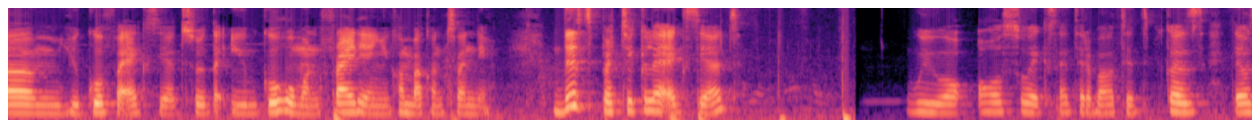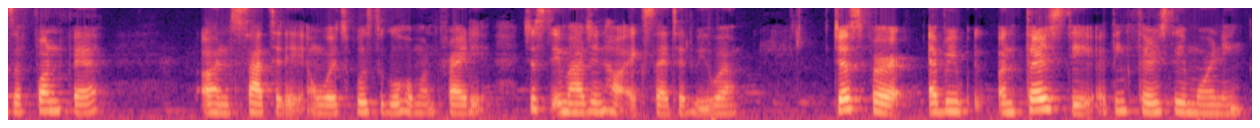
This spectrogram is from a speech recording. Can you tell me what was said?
um, you go for exit so that you go home on Friday and you come back on Sunday. This particular exit, we were all so excited about it because there was a fun fair on Saturday and we are supposed to go home on Friday. Just imagine how excited we were. Just for every on Thursday, I think Thursday morning,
